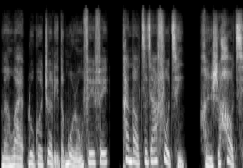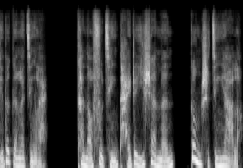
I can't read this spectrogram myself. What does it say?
门外路过这里的慕容菲菲看到自家父亲，很是好奇的跟了进来，看到父亲抬着一扇门。更是惊讶了，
